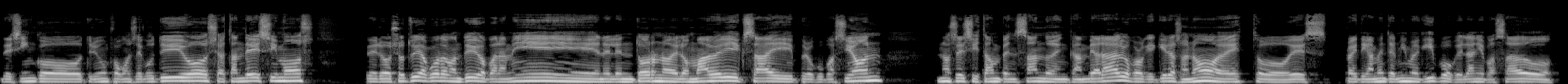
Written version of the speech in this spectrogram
de cinco triunfos consecutivos, ya están décimos. Pero yo estoy de acuerdo contigo, para mí en el entorno de los Mavericks hay preocupación. No sé si están pensando en cambiar algo, porque quieras o no, esto es prácticamente el mismo equipo que el año pasado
